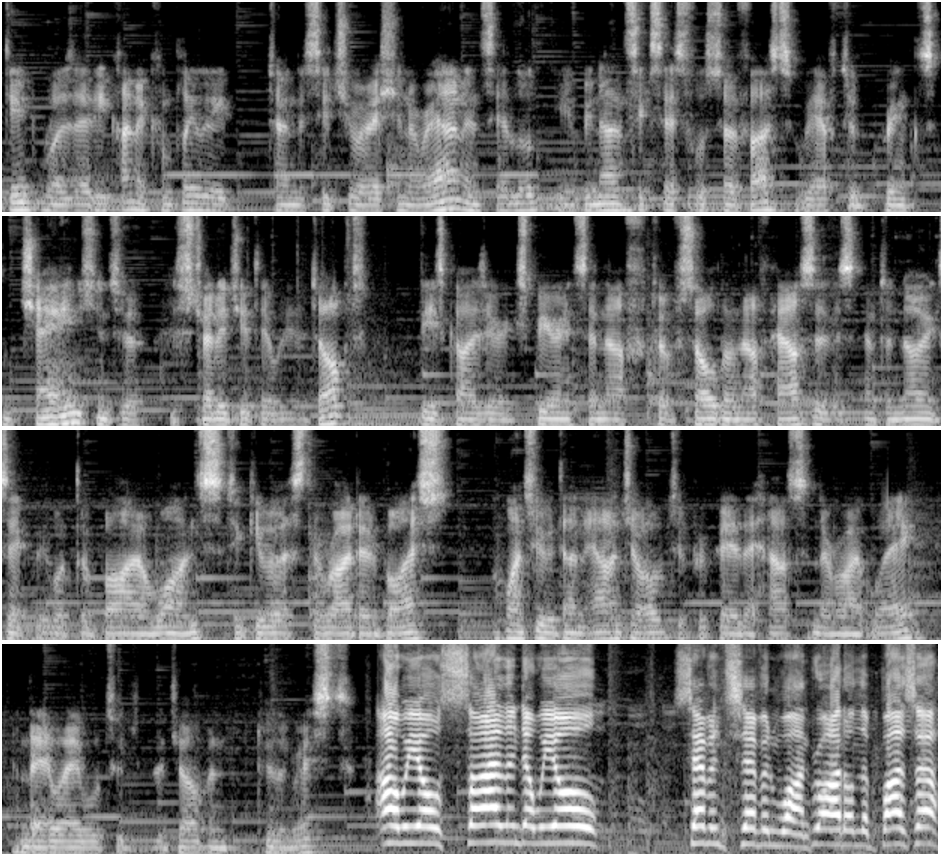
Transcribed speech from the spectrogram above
did was that he kind of completely turned the situation around and said, look, you've been unsuccessful so far, so we have to bring some change into the strategy that we adopt. These guys are experienced enough to have sold enough houses and to know exactly what the buyer wants to give us the right advice once we've done our job to prepare the house in the right way, and they were able to do the job and do the rest. Are we all silent? Are we all 771 right on the buzzer?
